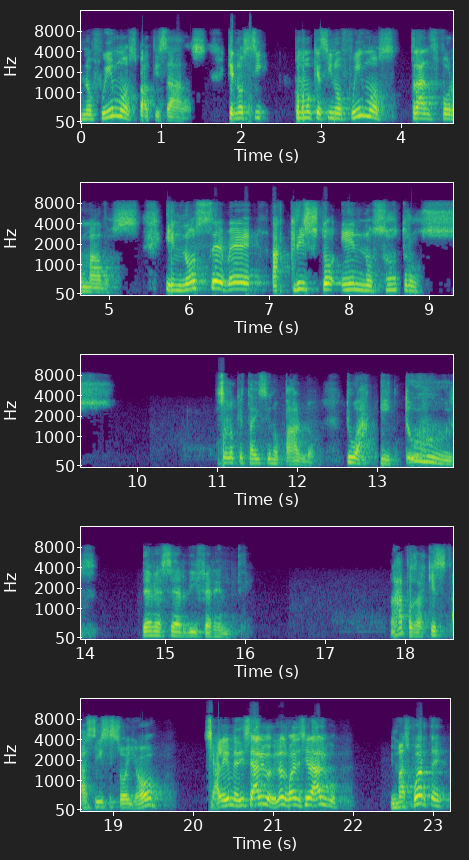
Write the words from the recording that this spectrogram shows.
no fuimos bautizados, que no, si, como que si no fuimos transformados y no se ve a Cristo en nosotros. Eso es lo que está diciendo Pablo. Tu actitud debe ser diferente. Ah, pues aquí así soy yo. Si alguien me dice algo, yo les voy a decir algo. Y más fuerte.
